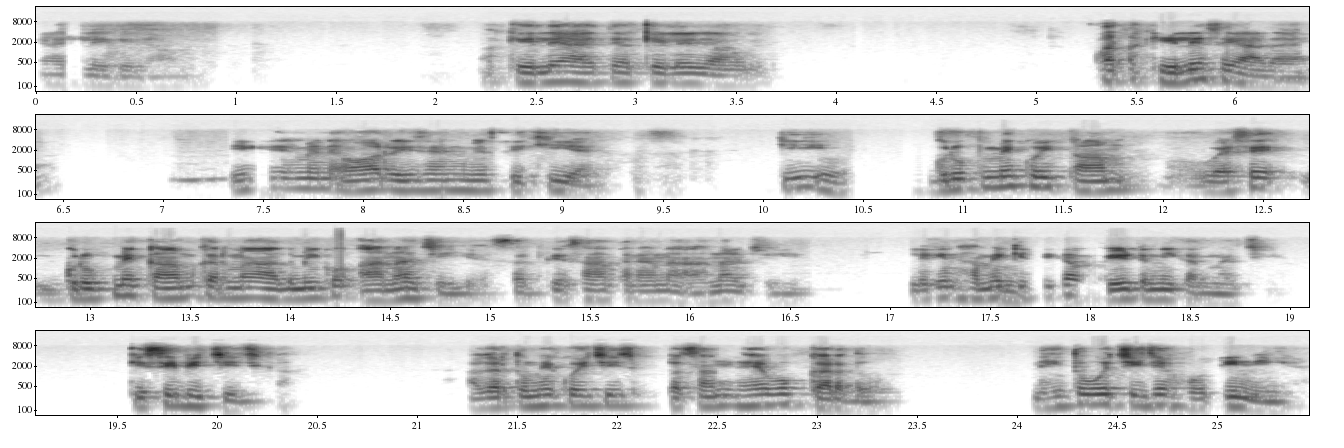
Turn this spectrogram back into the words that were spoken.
क्या ही लेके जाओगे। अकेले आए थे अकेले जाओगे। और अकेले से याद आया एक चीज़ मैंने और रिसेंट में सीखी है कि ग्रुप में कोई काम वैसे ग्रुप में काम करना आदमी को आना चाहिए सबके साथ रहना आना चाहिए लेकिन हमें हम्म। किसी का वेट नहीं करना चाहिए किसी भी चीज़ का। अगर तुम्हें कोई चीज़ पसंद है वो कर दो नहीं तो वो चीज़ें होती नहीं है।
